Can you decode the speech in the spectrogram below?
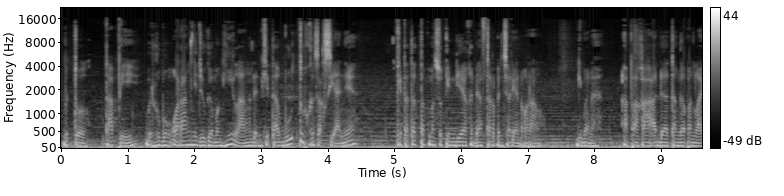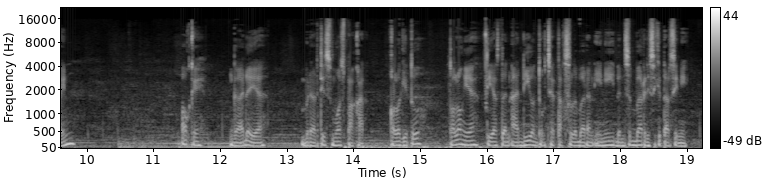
betul. Tapi berhubung orangnya juga menghilang dan kita butuh kesaksiannya, kita tetap masukin dia ke daftar pencarian orang. Gimana? Apakah ada tanggapan lain? Oke, nggak ada ya. Berarti semua sepakat. Kalau gitu, tolong ya Tias dan Adi untuk cetak selebaran ini dan sebar di sekitar sini.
